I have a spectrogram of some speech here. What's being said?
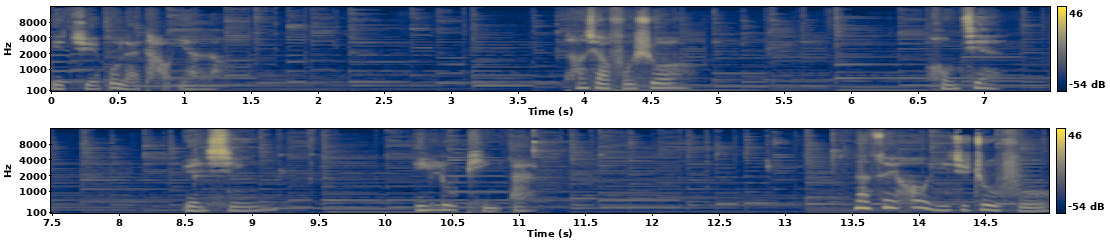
也绝不来讨厌了。唐小福说：“鸿渐，远行一路平安。”那最后一句祝福，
